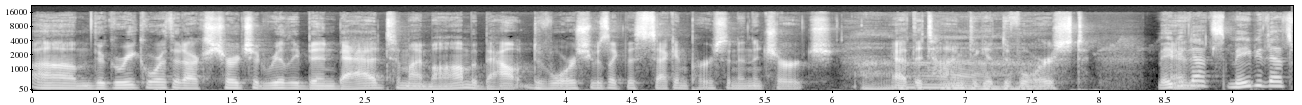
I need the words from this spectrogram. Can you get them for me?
Um, the Greek Orthodox Church had really been bad to my mom about divorce. She was like the second person in the church at the time to get divorced. maybe and- that's maybe that's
